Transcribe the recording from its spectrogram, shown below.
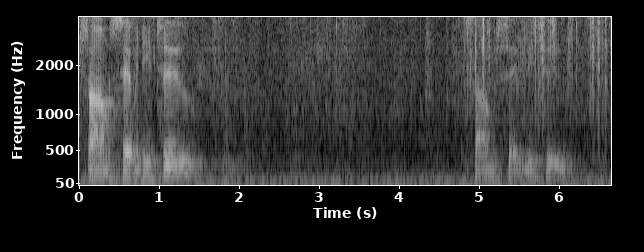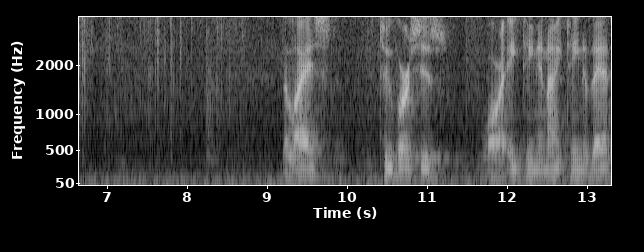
Psalm 72. Psalm 72. The last two verses are 18 and 19 of that.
